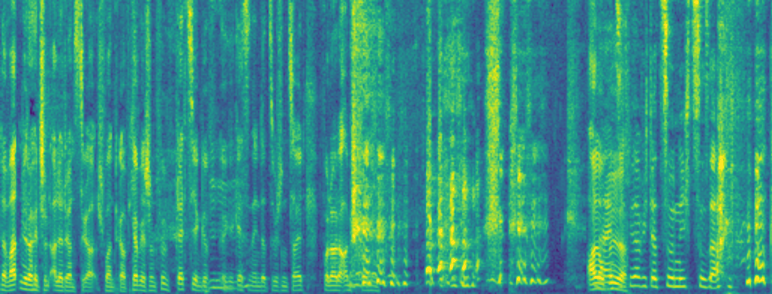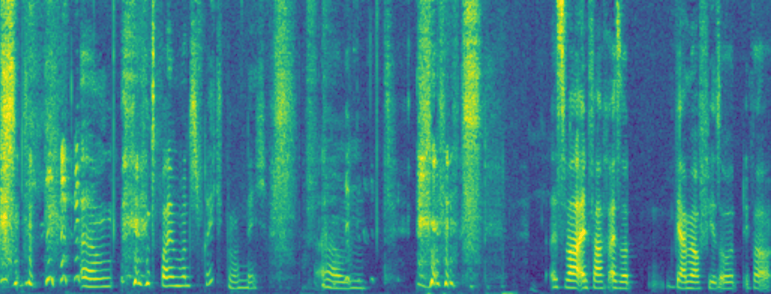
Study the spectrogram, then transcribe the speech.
Da warten wir doch jetzt schon alle ganz gespannt drauf. Ich habe ja schon fünf Plätzchen ge mhm. gegessen in der Zwischenzeit, vor lauter Anspannung. also Nein, so viel habe ich dazu nicht zu sagen. Ähm, mit vollem Mund spricht man nicht. Ähm, es war einfach, also wir haben ja auch viel so über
